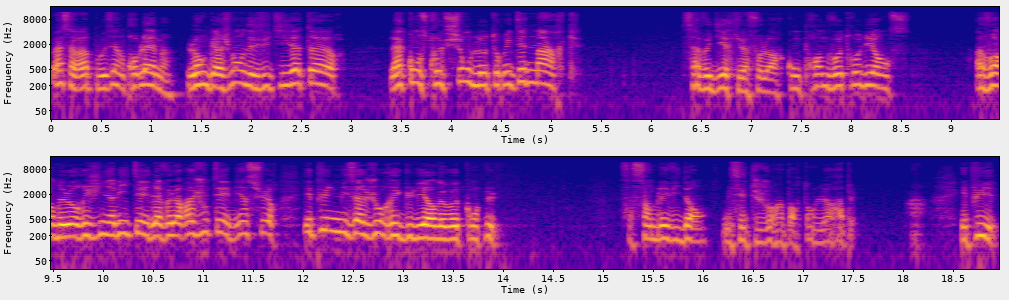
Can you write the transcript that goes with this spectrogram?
bah, ça va poser un problème. L'engagement des utilisateurs, la construction de l'autorité de marque, ça veut dire qu'il va falloir comprendre votre audience, avoir de l'originalité, de la valeur ajoutée, bien sûr, et puis une mise à jour régulière de votre contenu. Ça semble évident, mais c'est toujours important de le rappeler. Et puis,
